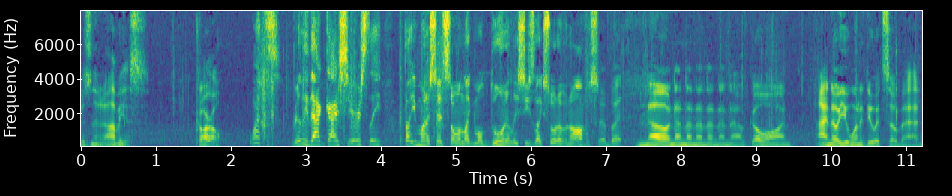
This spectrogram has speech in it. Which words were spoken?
isn't it obvious? Carl. What? Really? That guy? Seriously? I thought you might have said someone like Muldoon. At least he's like sort of an officer, but. No, no, no, no, no, no, no. Go on. I know you want to do it so bad.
